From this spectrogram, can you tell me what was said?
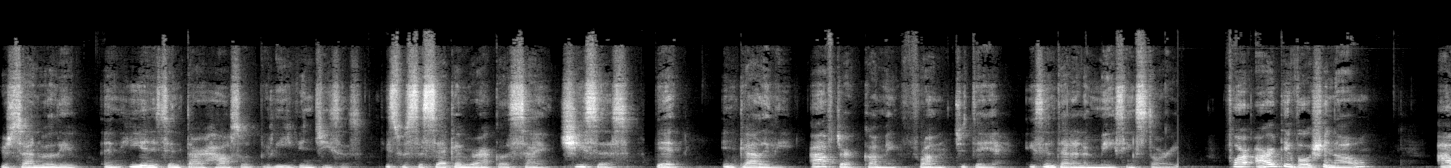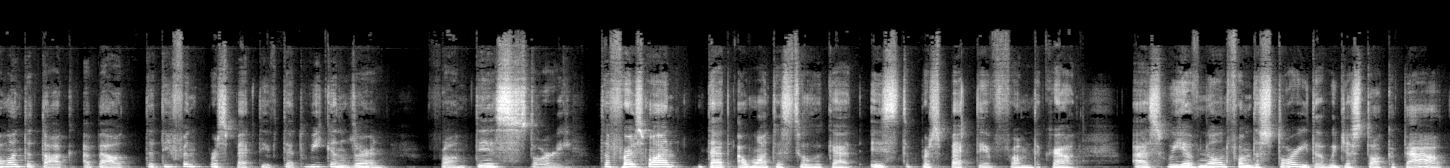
Your son will live. And he and his entire household believed in Jesus. This was the second miraculous sign Jesus did in Galilee after coming from Judea. Isn't that an amazing story? For our devotional, I want to talk about the different perspective that we can learn from this story. The first one that I want us to look at is the perspective from the crowd. As we have known from the story that we just talked about,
